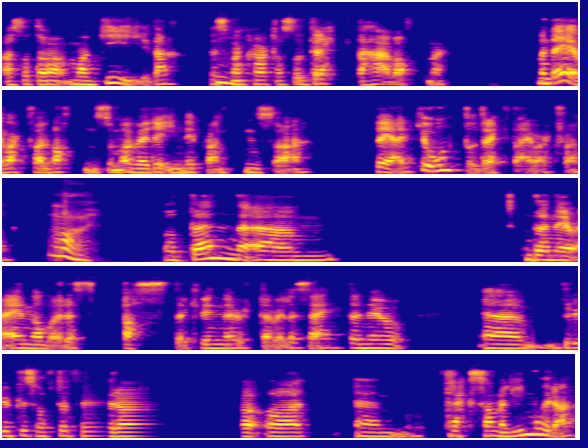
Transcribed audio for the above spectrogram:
altså at det var magi i det, hvis Mm. man klarte altså å drikke det her vannet. Men det er i hvert fall vann som har vært inni planten, så det gjør ikke vondt å drikke det. i hvert fall. Nei. Og den, um, den er jo en av våre beste kvinneurter, vil jeg si. Den jo, eh, brukes ofte for å, å, ehm, trekke sammen livmora.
